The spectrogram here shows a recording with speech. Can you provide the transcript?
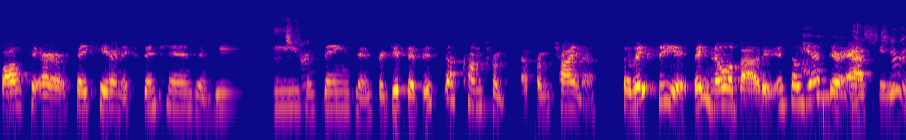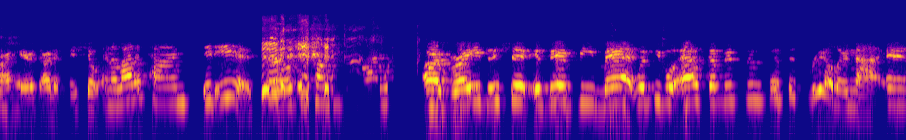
false or fake hair and extensions and weaves and things and forget that this stuff comes from from China. So they see it, they know about it, and so yes, oh, they're asking true. if our hair is artificial, and a lot of times it is. our braids and shit, and they'd be mad when people ask them if this, if it's real or not. And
